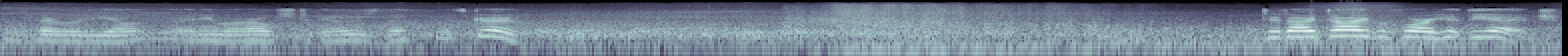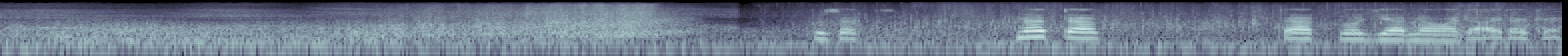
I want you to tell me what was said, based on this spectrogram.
There's never really anywhere else to go, is there? Let's go. Did I die before I hit the edge? Was that... Not that... That... Well, yeah, no, I died. Okay.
